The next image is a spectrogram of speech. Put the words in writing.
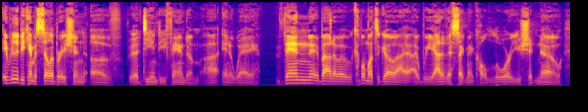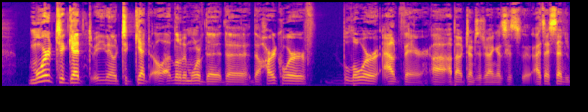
it really became a celebration of D and D fandom in a way then about a, a couple months ago, I, I, we added a segment called "Lore You Should Know," more to get you know to get a little bit more of the the, the hardcore lore out there uh, about Dungeons and Dragons. Because as I said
